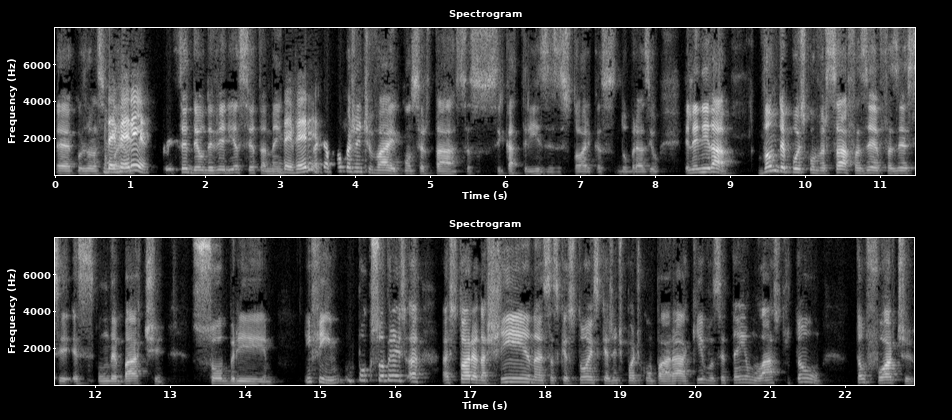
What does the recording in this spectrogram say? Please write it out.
É, Conjuração deveria. Precedeu, deveria ser também. Deveria. Daqui a pouco a gente vai consertar essas cicatrizes históricas do Brasil. Helenira, vamos depois conversar, fazer, fazer esse, esse um debate sobre enfim, um pouco sobre a, a, história da China, essas questões que a gente pode comparar aqui. Você tem um lastro tão, tão forte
